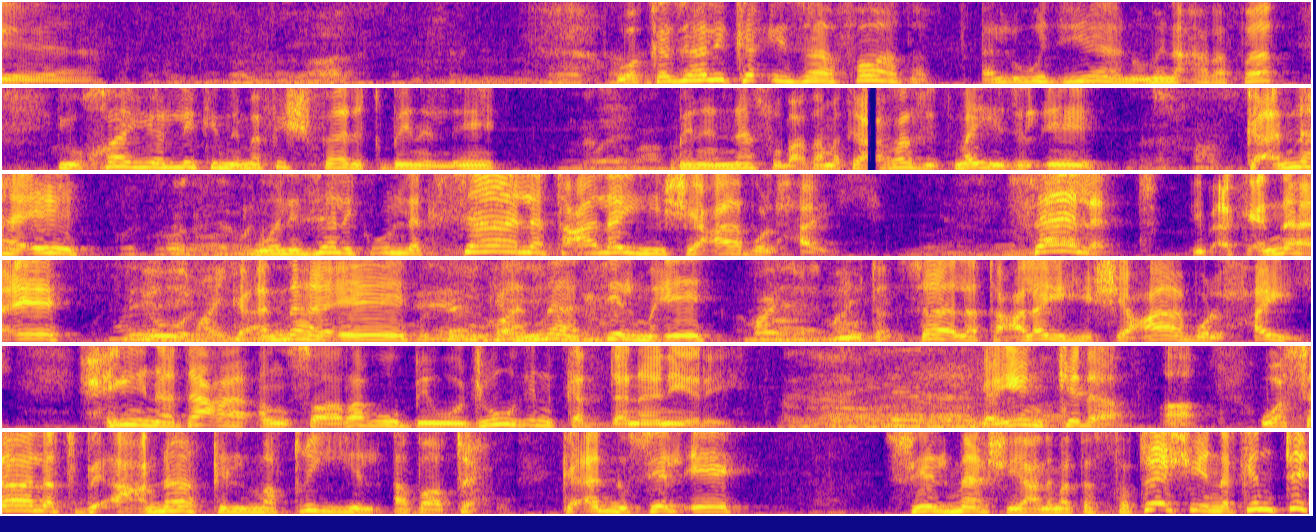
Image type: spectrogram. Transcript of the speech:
وكذلك إذا فاضت الوديان من عرفات يخيل لك إن ما فيش فارق بين الايه بين الناس وبعضها. ما تعرفش تميز الايه كأنها إيه؟ ولذلك يقول لك سالت عليه شعاب الحي. سالت. يبقى كأنها إيه؟ كأنها إيه؟ كأنها سلم إيه؟ سالت عليه شعاب الحي حين دعا أنصاره بوجوه كالدنانير. جايين كده آه. وسالت بأعناق المطي الأباطح. كأنه سيل إيه؟ سيل ماشي. يعني ما تستطيعش إنك أنت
